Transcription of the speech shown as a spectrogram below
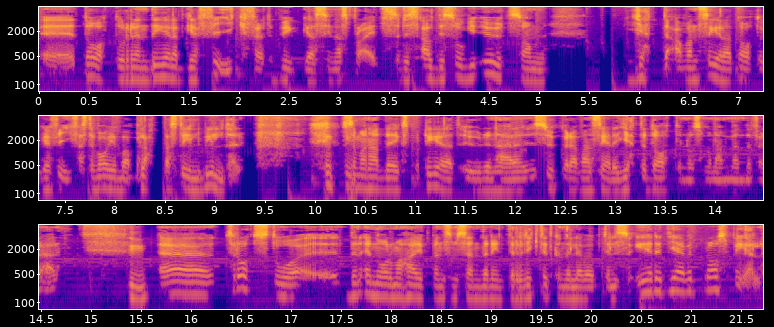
eh, datorrenderad grafik för att bygga sina sprites. Så det, det såg ju ut som jätteavancerad datorgrafik, fast det var ju bara platta stillbilder. som man hade exporterat ur den här superavancerade jättedatorn som man använde för det här. Mm. Eh, trots då eh, den enorma hypen som sen den inte riktigt kunde leva upp till, så är det ett jävligt bra spel.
